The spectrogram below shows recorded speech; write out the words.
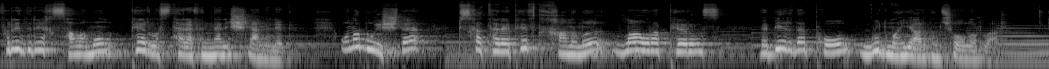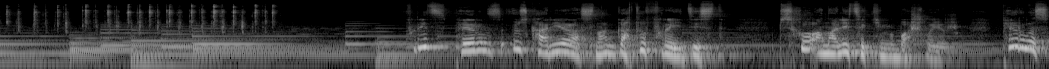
Friedrich Salomon Perls tərəfindən işlənilib. Ona bu işdə psixoterapevt xanımı Laura Perls və bir də Paul Goodman yardımçı olurlar. Fritz Perls öz karyerasına qatı freydist, psixoanalitik kimi başlayır. Perls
